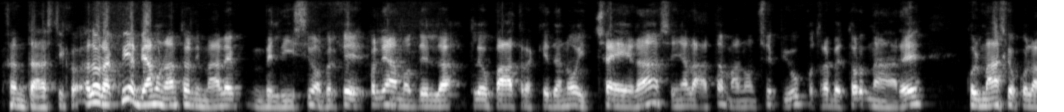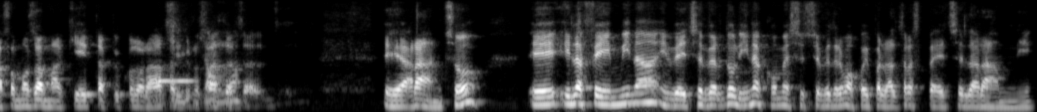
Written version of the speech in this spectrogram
Fantastico. Allora, qui abbiamo un altro animale bellissimo perché parliamo della Cleopatra che da noi c'era, segnalata, ma non c'è più, potrebbe tornare col maschio con la famosa marchietta più colorata, sì, più rosata e arancio, e, e, la femmina invece verdolina come se ci vedremo poi per l'altra specie, la Ramni.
